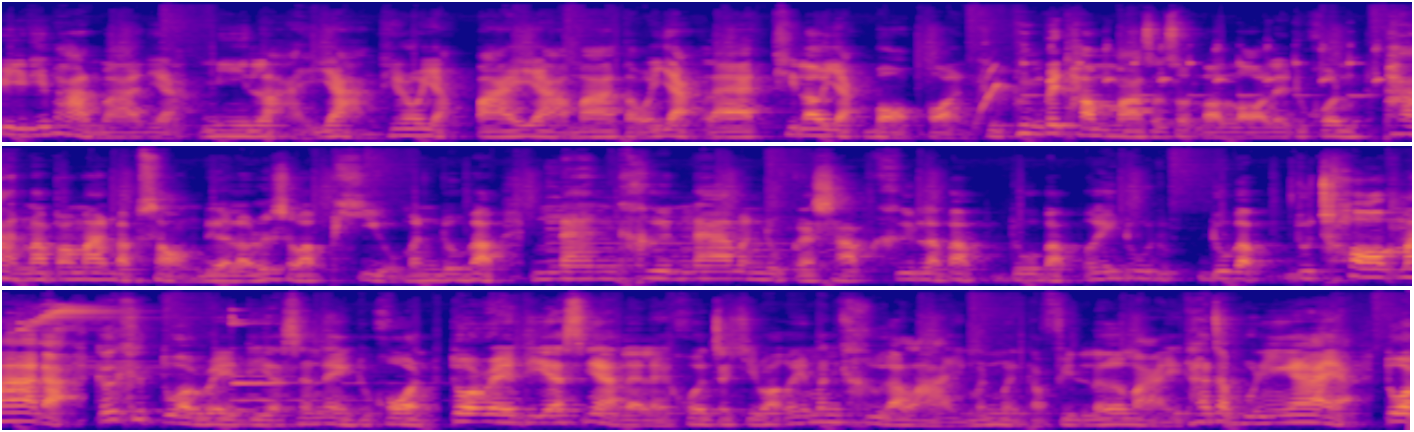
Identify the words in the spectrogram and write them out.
ปีที่ผ่านมาเนี่ยมีหลายอย่างที่เราอยากไป้ายยามาแต่ว่าอย่างแรกที่เราอยากบอกก่อนคือเพิ่งไปทำมาสดๆร้อนๆเลยทุกคน ผ่านมาประมาณแบบ 2 เดือนเรารู้สึกว่าผิวมันดูแบบแน่นขึ้นหน้ามันดูกระชับขึ้นแล้วแบบดูแบบเอ้ยดูดูแบบดูชอบมากอะ่ะ ก็คือตัว radius นั่นเองทุกคน ตัว radius เนี่ยหลาย ๆ คนจะคิดว่าเอ้ยมันคืออะไร มันเหมือนกับฟิลเลอร์ไหม ถ้าจะพูดง่ายๆอะ่ะ ตัว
